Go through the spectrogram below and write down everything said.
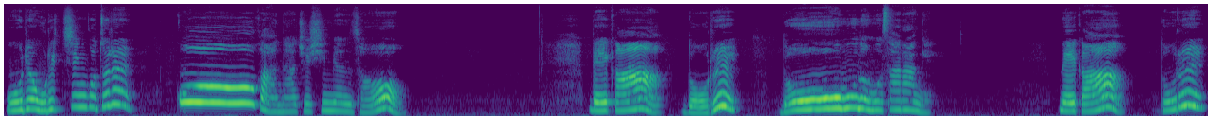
오히려 우리 친구들을 꼭 안아주시면서 내가 너를 너무너무 사랑해. 내가 너를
